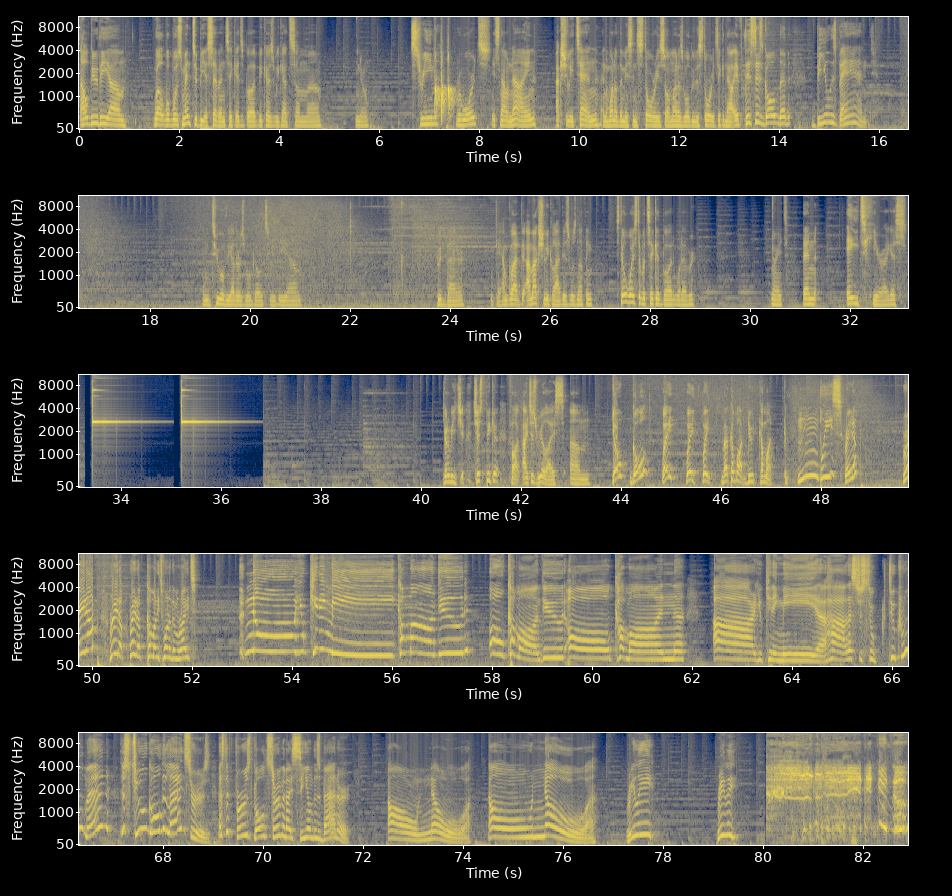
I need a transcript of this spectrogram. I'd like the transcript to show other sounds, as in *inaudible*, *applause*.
I'll do the um, well, what was meant to be a seven tickets, but because we got some, uh, you know, stream rewards, it's now nine. Actually ten, and one of them is in story, so I might as well do the story ticket now. If this is gold, then Beal is banned. And two of the others will go to the um, good banner. Okay, I'm glad. I'm actually glad this was nothing. Still waste of a ticket, but whatever. Alright. Then 8 here, I guess. Gonna be ju just because. Fuck, I just realized. Um. Yo, gold? Wait, wait, wait. But come on, dude, come on. Come, mm, please, rate up. Rate up, rate up, rate up. Come on, it's one of them, right? No, you kidding me? Come on, dude. Oh, come on, dude. Oh, come on. Are you kidding me? Ah, that's just too too cruel, man. There's two golden lancers. That's the first gold servant I see on this banner. Oh no. Oh no. Really? Really? *laughs*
